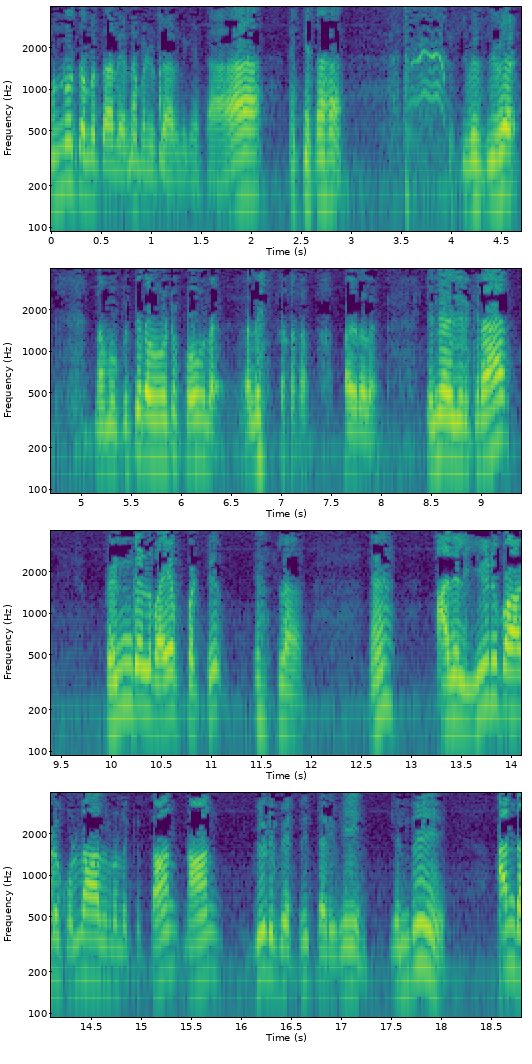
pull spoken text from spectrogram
முன்னூத்தி ஐம்பத்தி ஆறுல என்ன பண்ணிவிட்டாருன்னு கேட்டா சிவ சிவ. நம்ம புத்திர ஓட்டு போகல. அதனால என்ன எழுதியிருக்கிறார்? பெண்கள் வயப்பட்டு அதில் ஈடுபாடு கொள்ளாதவர்களுக்குத்தான் நான் வீடு பேற்றி தருவேன் என்று அந்த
